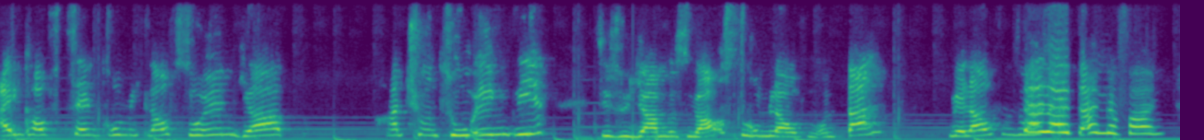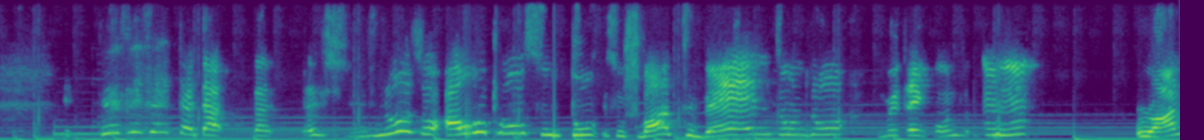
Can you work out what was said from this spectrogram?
Einkaufszentrum. Ich laufe so hin, ja, hat schon zu irgendwie. Sie so, ja, müssen wir außen rumlaufen. Und dann, wir laufen so. Hat angefangen. Da, da, da ist nur so Autos, so, so schwarze Vans und so. Und wir denken uns, mhm, run.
